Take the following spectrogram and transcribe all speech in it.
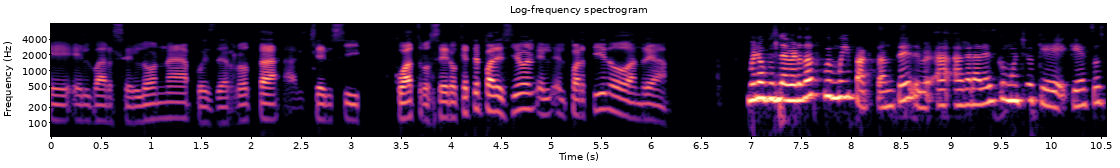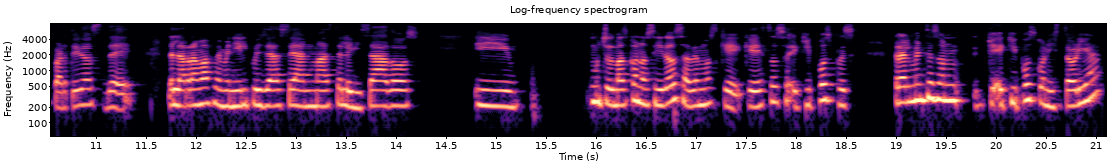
eh, el Barcelona pues derrota al Chelsea 4-0. ¿Qué te pareció el, partido, Andrea? Bueno, pues la verdad fue muy impactante. agradezco mucho que, estos partidos de, de, la rama femenil pues ya sean más televisados y muchos más conocidos. Sabemos que, estos equipos, pues, realmente son equipos con historia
